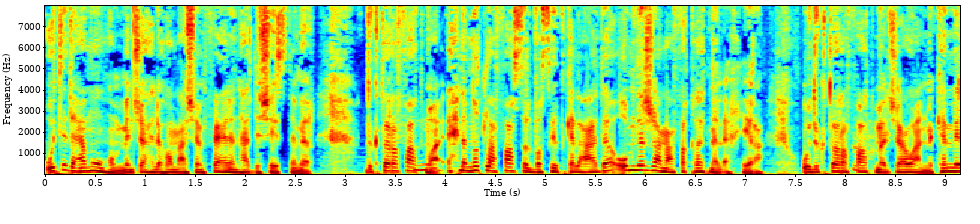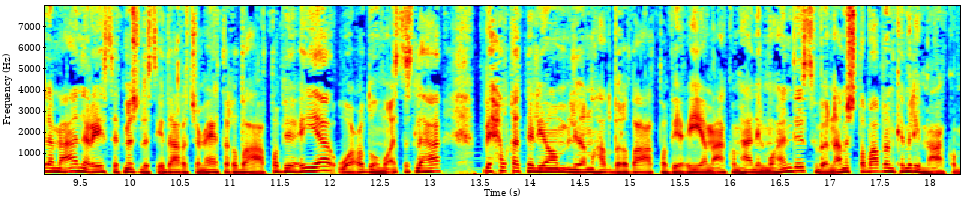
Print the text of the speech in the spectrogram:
وتدعموهم من جهلهم عشان فعلا هذا الشيء يستمر. دكتورة فاطمة إحنا بنطلع فاصل بسيط كالعادة وبنرجع مع فقرتنا الأخيرة. ودكتورة فاطمة الجعوان مكملة معانا رئيسة مجلس إدارة جمعية الرضاعة الطبيعية وعضو مؤسس لها بحلقتنا اليوم لننهض بالرضاعة الطبيعية معكم هاني المهندس في برنامج طبابه مكملين معاكم.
